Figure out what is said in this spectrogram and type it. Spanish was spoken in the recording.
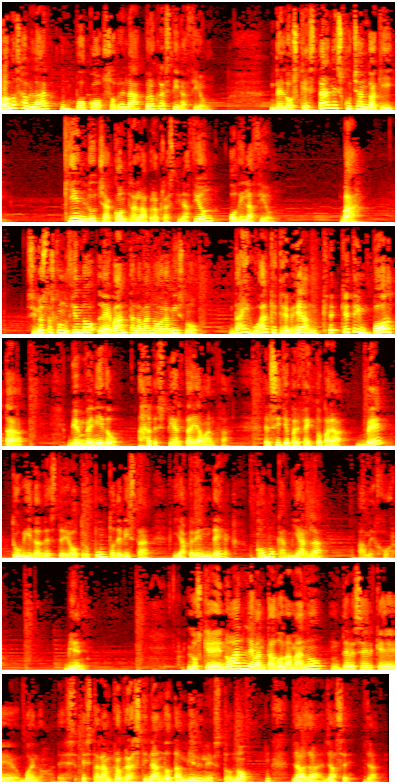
Vamos a hablar un poco sobre la procrastinación. De los que están escuchando aquí, ¿quién lucha contra la procrastinación o dilación? Va, si no estás conduciendo, levanta la mano ahora mismo. Da igual que te vean, ¿qué, qué te importa? Bienvenido a Despierta y Avanza, el sitio perfecto para ver tu vida desde otro punto de vista y aprender cómo cambiarla a mejor. Bien, los que no han levantado la mano debe ser que, bueno, estarán procrastinando también en esto, ¿no? Ya, ya, ya sé, ya.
